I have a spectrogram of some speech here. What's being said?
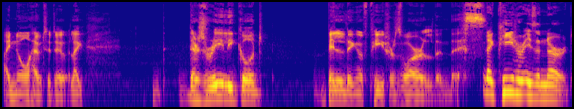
I know how to do it. Like there's really good building of Peter's world in this. like Peter is a nerd.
